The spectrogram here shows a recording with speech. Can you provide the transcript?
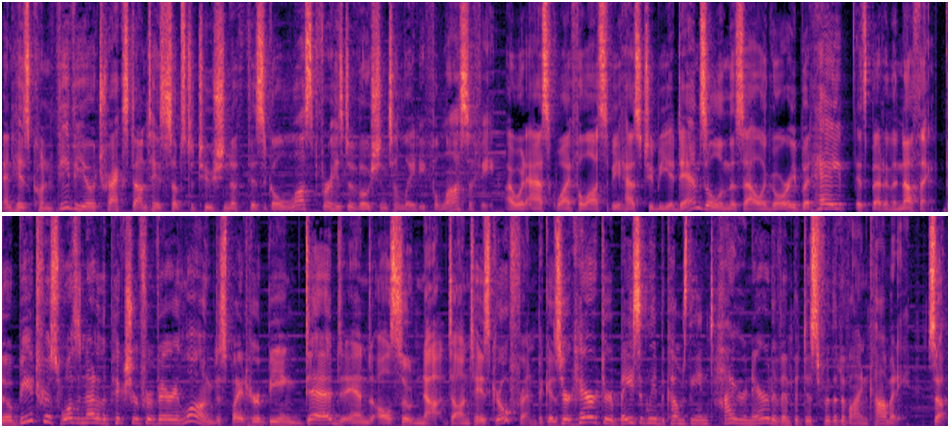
and his convivio tracks Dante's substitution of physical lust for his devotion to Lady Philosophy. I would ask why philosophy has to be a damsel in this allegory, but hey, it's better than nothing. Though Beatrice wasn't out of the picture for very long, despite her being dead and also not Dante's girlfriend, because her character basically becomes the entire narrative impetus for the Divine Comedy. So,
